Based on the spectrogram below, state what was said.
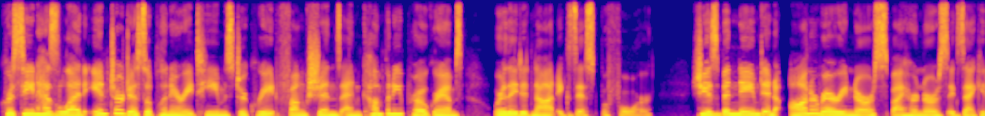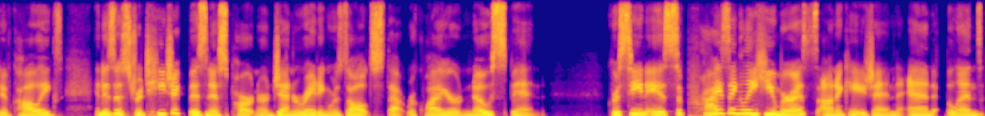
Christine has led interdisciplinary teams to create functions and company programs where they did not exist before. She has been named an honorary nurse by her nurse executive colleagues and is a strategic business partner generating results that require no spin. Christine is surprisingly humorous on occasion and blends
